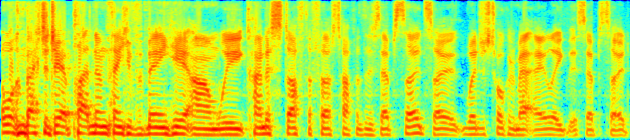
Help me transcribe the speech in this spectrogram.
Welcome back to Jet Platinum. Thank you for being here. Um, we kind of stuffed the first half of this episode, so we're just talking about A League this episode.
